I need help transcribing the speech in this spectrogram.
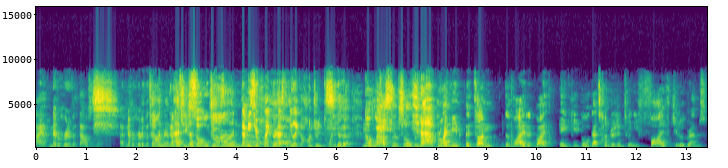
I have never heard of a thousand though. I've never heard of A a ton. thousand. That must be a so obese. ton. That means your flanker has to be yeah. like 120. No way. Massive shoulders. Yeah, bro. I mean, a ton divided by eight people, that's 125 kilograms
